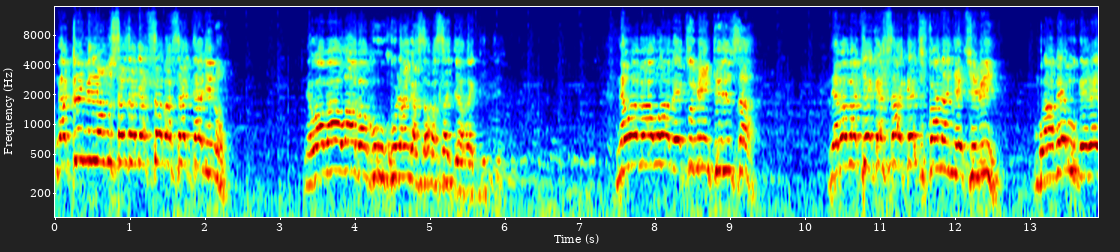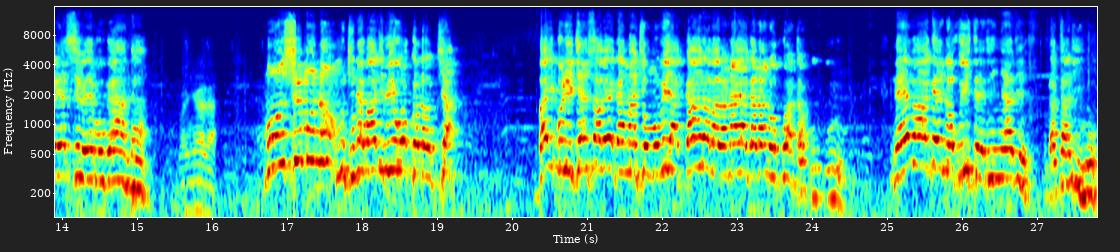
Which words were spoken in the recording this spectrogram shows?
nga tuyimirira mu ssaza lya ssaabasajja lino ne wabaawo ababuukula nga ssaabasajja alagidde ne wabaawo abeetuminkiriza ne babateekesaako ekifaananyi ekibi. Mbwabeebugereresi b'e buganda. Mu nsi muno muntu ne bwali biwokolotya bayibuli gyensaba egamba nti omubi yakkanga bala n'ayagala n'okwata ku ggulu. Naye bagenda okuyita erinnya lye nga taliiwo.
